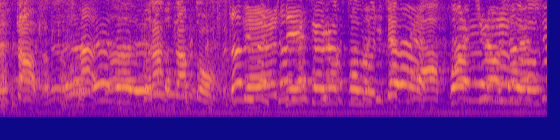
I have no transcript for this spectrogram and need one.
Zastav, zastav. Zastav to. Slavíme sovětského osvoboditele! Ať žijou sovětský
